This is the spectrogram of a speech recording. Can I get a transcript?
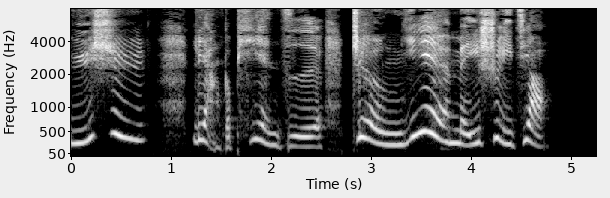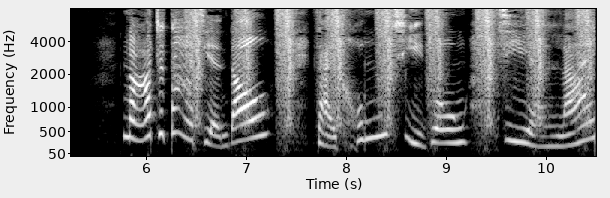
于是，两个骗子整夜没睡觉，拿着大剪刀在空气中剪来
